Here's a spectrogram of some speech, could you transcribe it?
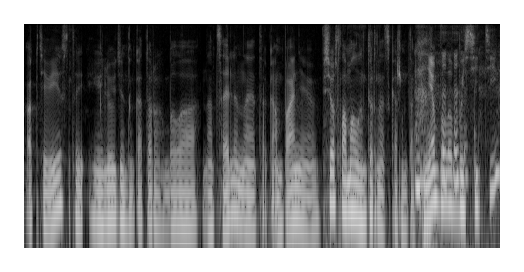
активисты и люди, на которых была нацелена эта компания, все сломал интернет, скажем так. Не было бы сети,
